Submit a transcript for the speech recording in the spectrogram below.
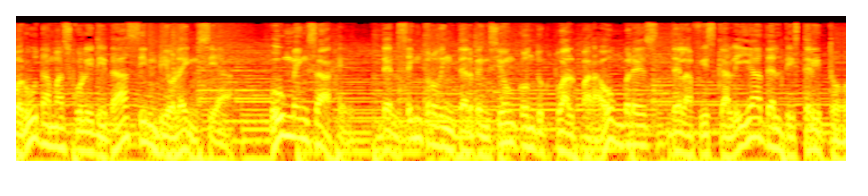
por una masculinidad sin violencia. Un mensaje del Centro de Intervención Conductual para Hombres de la Fiscalía del Distrito.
